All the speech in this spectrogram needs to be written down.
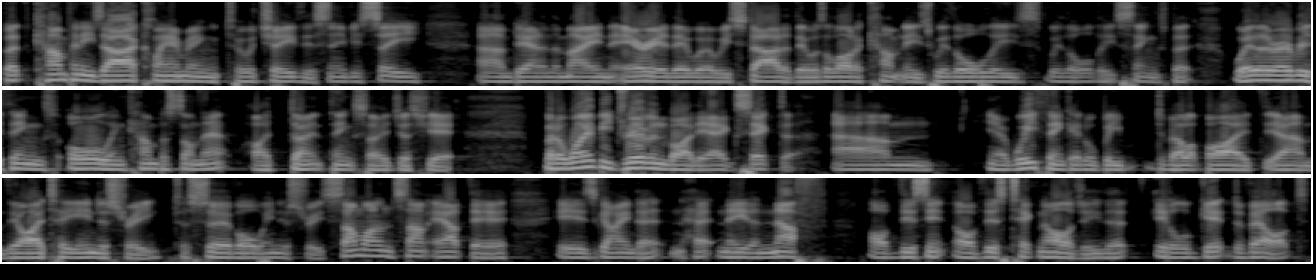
But companies are clamouring to achieve this, and if you see um, down in the main area there where we started, there was a lot of companies with all these with all these things. But whether everything's all encompassed on that, I don't think so just yet. But it won't be driven by the ag sector. Um, you know, we think it'll be developed by the, um, the IT industry to serve all industries. Someone some out there is going to need enough of this of this technology that it'll get developed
